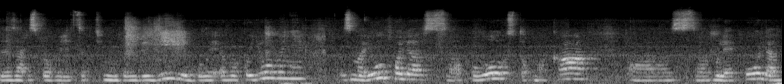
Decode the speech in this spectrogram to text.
де зараз проводяться активні бойові дії, були евакуйовані з Маріуполя, з Полог, з Токмака, е, з Гуляйполя.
